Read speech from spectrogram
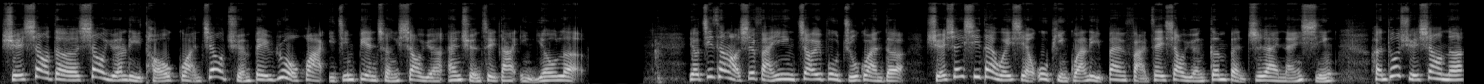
学校的校园里头管教权被弱化，已经变成校园安全最大隐忧了。有基层老师反映，教育部主管的学生携带危险物品管理办法在校园根本挚爱难行。很多学校呢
